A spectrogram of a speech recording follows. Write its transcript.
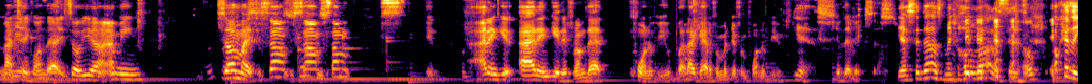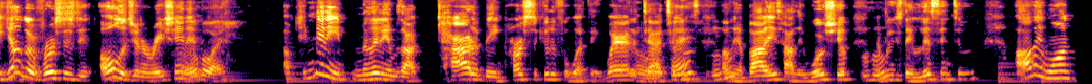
my Yeah. take on that. So yeah, I mean, some some some some I didn't get I didn't get it from that point of view, but I got it from a different point of view. Yes. If that makes sense. Yes, it does make a whole lot of sense. okay. Okay, the younger versus the older generation, Oh and boy. okay, many millenniums are tired of being persecuted for what they wear, the tattoos on Mhm, their bodies, how they worship, the mhm. music they listen to. All they want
